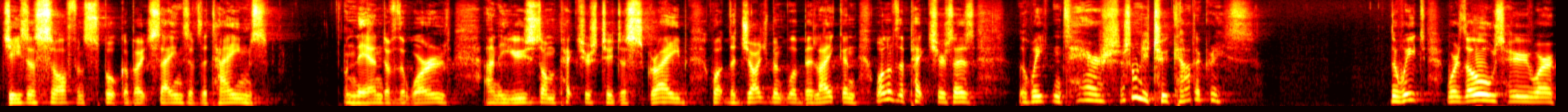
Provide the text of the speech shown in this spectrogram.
Jesus often spoke about signs of the times and the end of the world, and he used some pictures to describe what the judgment would be like. And one of the pictures is the wheat and tares, there's only two categories. The wheat were those who were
